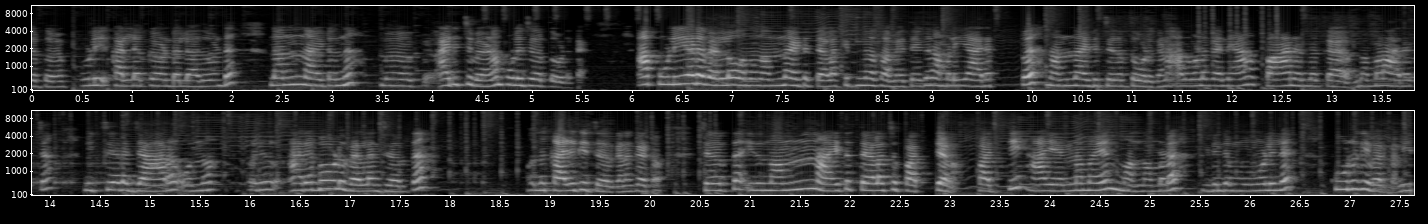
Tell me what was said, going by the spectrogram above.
ചേർത്ത് പുളി കല്ലൊക്കെ ഉണ്ടല്ലോ അതുകൊണ്ട് നന്നായിട്ടൊന്ന് അരിച്ച് വേണം പുളി ചേർത്ത് കൊടുക്കാൻ. ആ പുളിയുടെ വെള്ളം ഒന്ന് നന്നായിട്ട് തിളക്കുന്ന സമയത്തേക്ക് നമ്മൾ ഈ അരപ്പ് നന്നായിട്ട് ചേർത്ത് കൊടുക്കണം. അതുകൊണ്ട് തന്നെ ആ പാൻ ഒന്ന് നമ്മൾ അരച്ച മിക്സിയുടെ ജാറ് ഒന്ന് ഒരു അരബൗൾ വെള്ളം ചേർത്ത് ഒന്ന് കഴുകി ചേർക്കണം കേട്ടോ. ചേർത്ത് ഇത് നന്നായിട്ട് തിളച്ച് പറ്റണം. പറ്റി ആ എണ്ണമയം നമ്മുടെ ഇതിന്റെ മുകളിൽ കുറുകി വരണം. ഈ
